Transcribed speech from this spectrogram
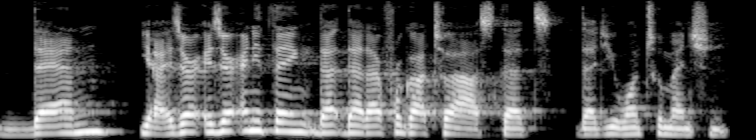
then yeah, is there is there anything that, that I forgot to ask that that you want to mention?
